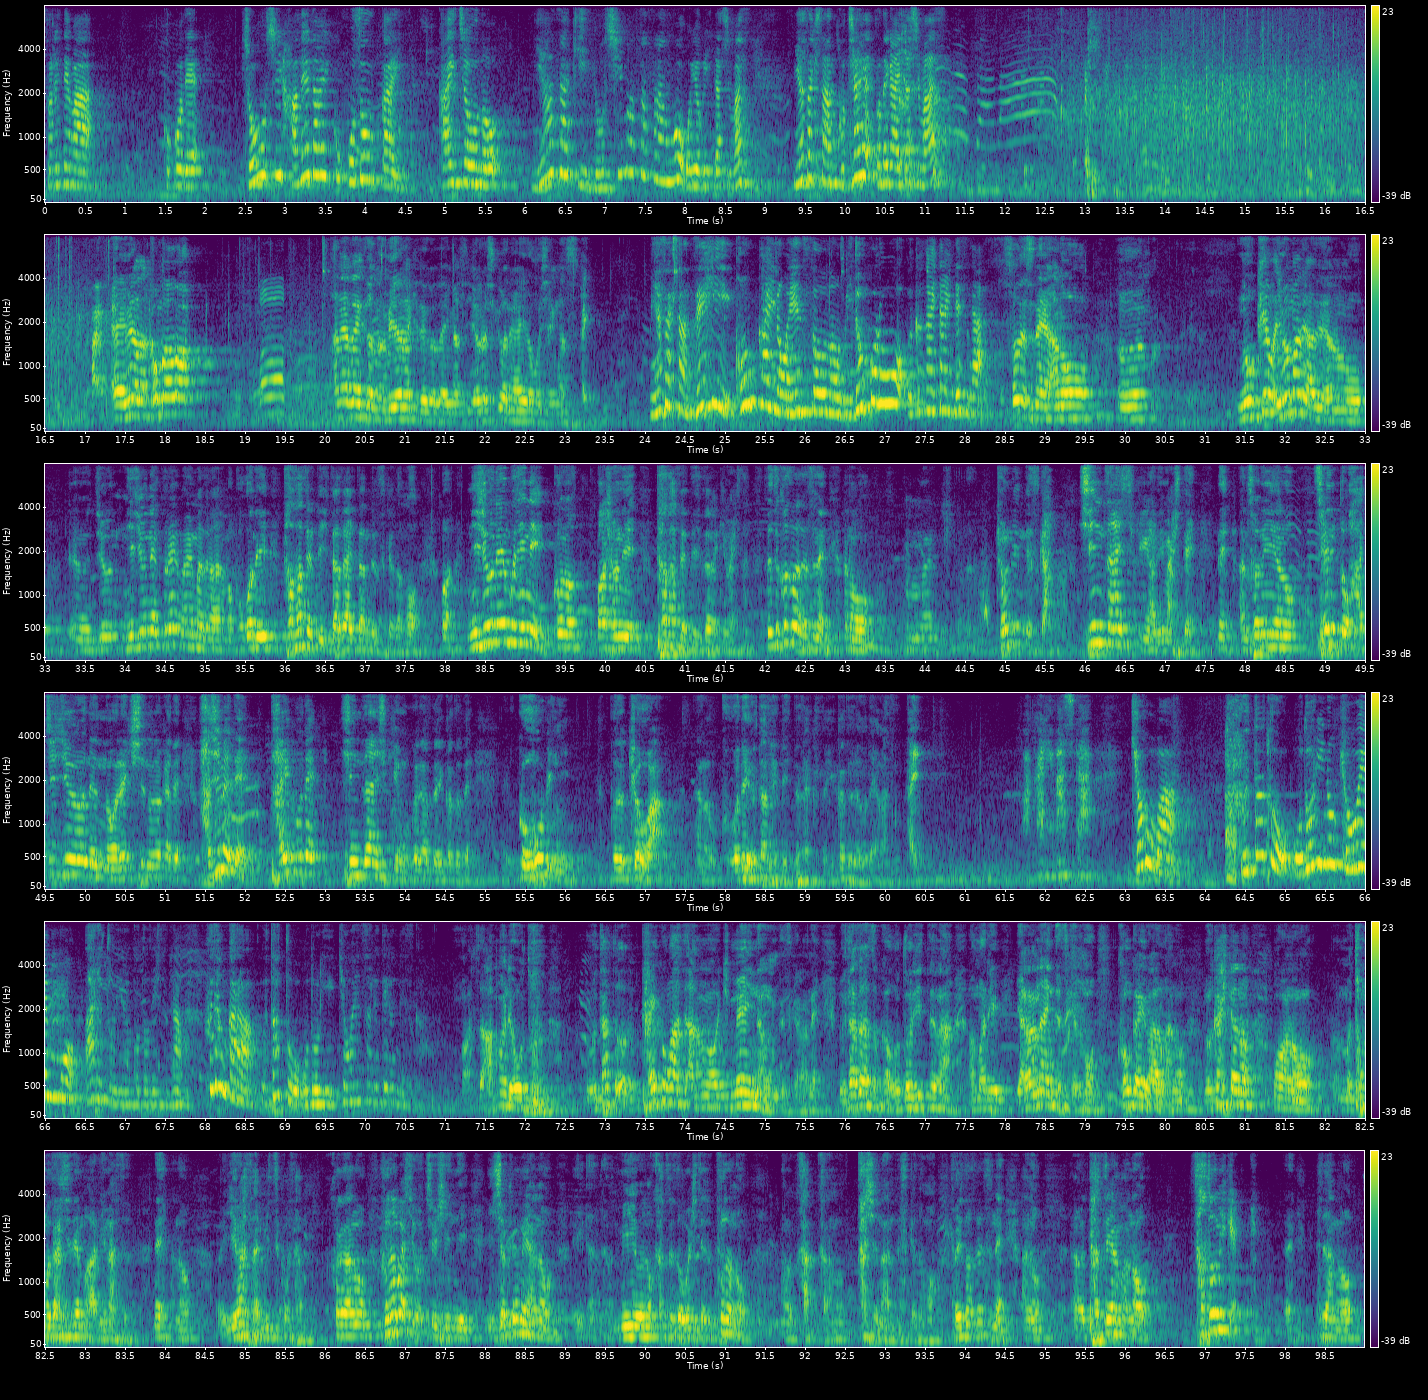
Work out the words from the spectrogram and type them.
それではここで銚子羽太鼓保存会会長の宮崎義正さんをお呼びいたします。宮崎さんこちらへお願いいたします。はい、えー、皆さんこんばんは。こんばんは羽太鼓の宮崎でございます。よろしくお願いを申し上げます、はい、宮崎さんぜひ今回の演奏の見どころを伺いたいんですが。そうですね。あのうん。のっけは今まではねあの20年くらい前まではここに立たせていただいたんですけども、20年ぶりにこの場所に立たせていただきました。そしてことはですねあの、うん、去年ですか新山式がありまして、ね、あのそれにあの1080年の歴史の中で初めて太鼓で新山式を行うということでご褒美にこの今日はあのここで歌わせていただくということでございます。はい。わかりました。今日は歌と踊りの共演もあるということですが普段から歌と踊り共演されてるんですか？まずあんまり音歌と太鼓があのメインなもんですからね。歌だとか踊りっていうのはあんまりやらないんですけども今回はあの昔からのもうあの友達でもあります。ねあの岩佐光子さんこれはあの船橋を中心に一生懸命あの民謡の活動をしているプロのあのかあの歌手なんですけどもそれとですねあの立山の里見家あの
